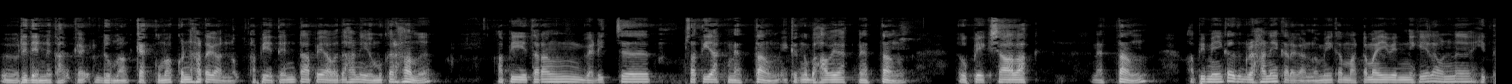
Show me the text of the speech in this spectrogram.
රිදෙන්න දුමක් කැක්කුමක් ඔන්න හට ගන්නවා. අපි එතෙන්ට අපේ අවධානය යොමු කරාම අපි ඒ තරම් වැඩිච්ච සතියක් නැත්තම් එකඟ භාවයක් නැත්තම් උපේක්ෂාවක් නැත්තම් අපි මේක ග්‍රහණය කරගන්නවා. මේක මටමයි වෙන්නේ කියලා ඔන්න හිත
